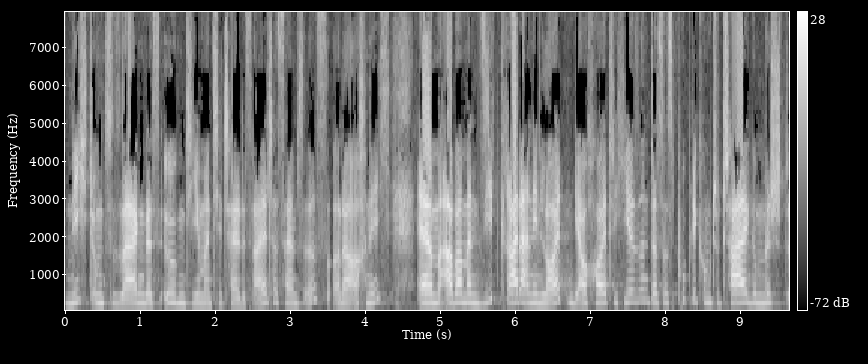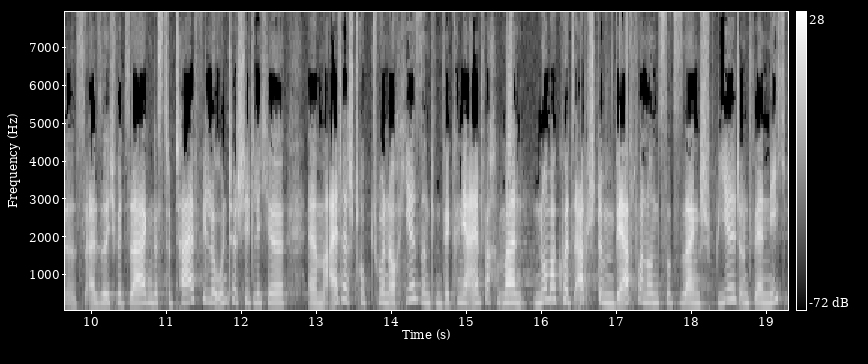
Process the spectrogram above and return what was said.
nicht, um zu sagen, dass irgendjemand hier Teil des Altersheims ist oder auch nicht. Ähm, aber man sieht gerade an den Leuten, die auch heute hier sind, dass das Publikum total gemischt ist. Also ich würde sagen, dass total viele unterschiedliche ähm, Altersstrukturen auch hier sind. Und wir können ja einfach mal nur mal kurz abstimmen, wer von uns sozusagen spielt und wer nicht.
